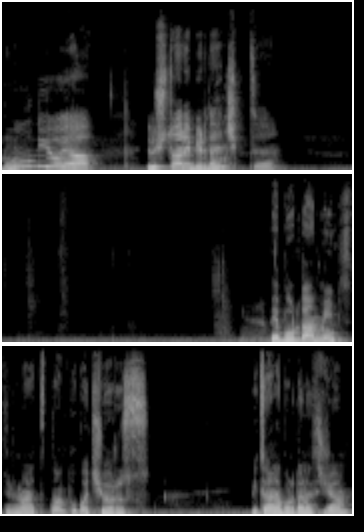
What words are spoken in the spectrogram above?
Ne oluyor ya? Üç tane birden çıktı. Ve buradan Manchester United'dan top açıyoruz. Bir tane buradan açacağım.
